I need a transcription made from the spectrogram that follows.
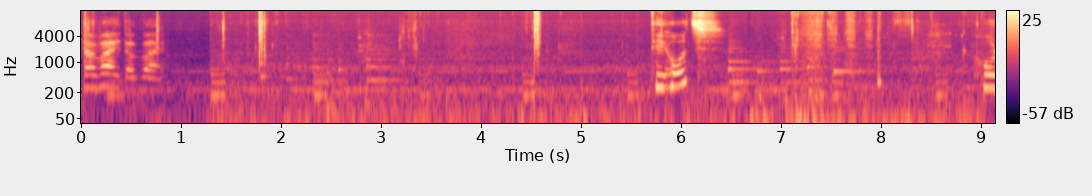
Давай, давай. Ты хочешь? ホー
